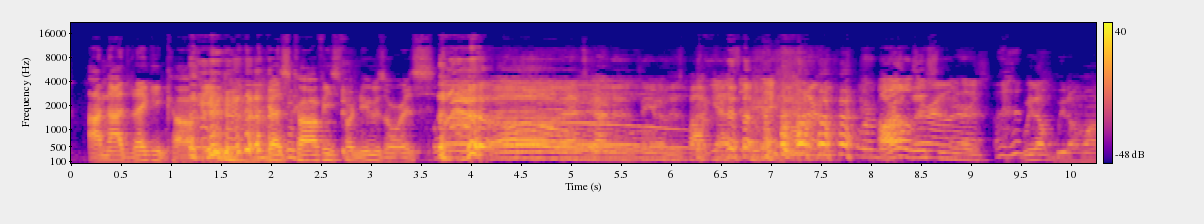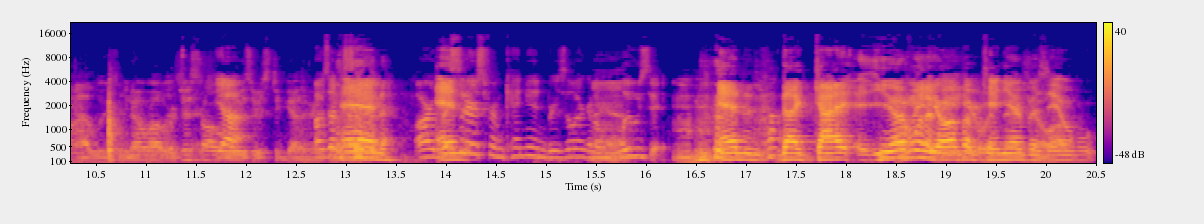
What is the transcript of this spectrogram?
I'm not drinking coffee because coffee's for newsors. Oh, that's kind of the theme of this podcast. Yes, too. and we're, we're Our balls around listeners, that. we don't we don't want to lose. You know what? We're just all Yeah. losers together. I was about to And- our and- listeners from Kenya and Brazil are gonna Yeah. lose it. Mhm. And the guy, you I know, wanna when you're be here from when Kenya they and show Brazil,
